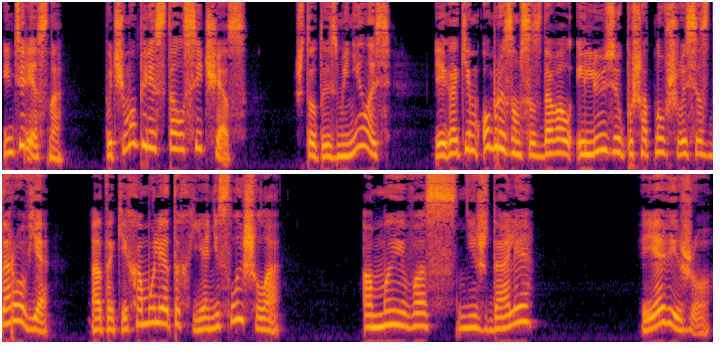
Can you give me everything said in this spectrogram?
Интересно, почему перестал сейчас? Что-то изменилось? И каким образом создавал иллюзию пошатнувшегося здоровья. О таких амулетах я не слышала. «А мы вас не ждали?» «Я вижу».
